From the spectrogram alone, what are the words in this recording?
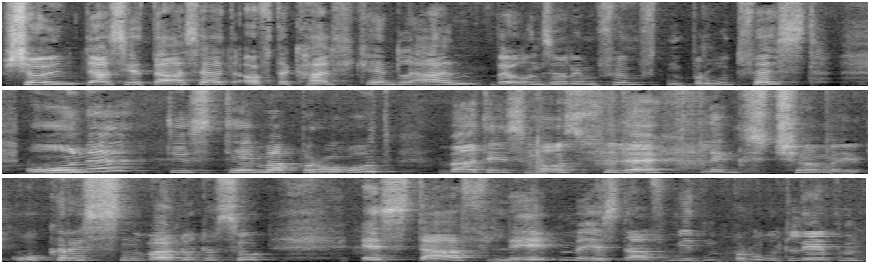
Schön, dass ihr da seid auf der Kalkkendelalm bei unserem fünften Brotfest. Ohne das Thema Brot war das Haus vielleicht längst schon mal angerissen worden oder so. Es darf leben, es darf mit dem Brot leben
